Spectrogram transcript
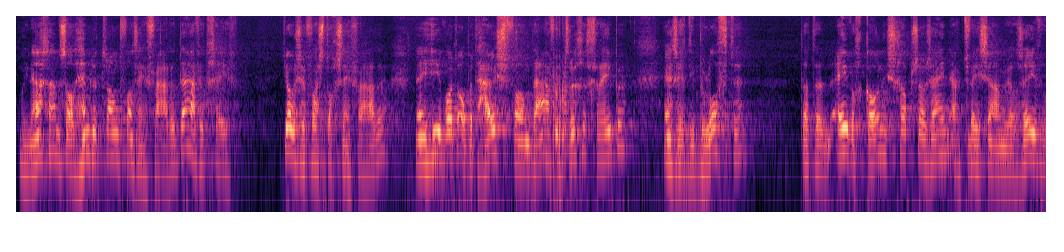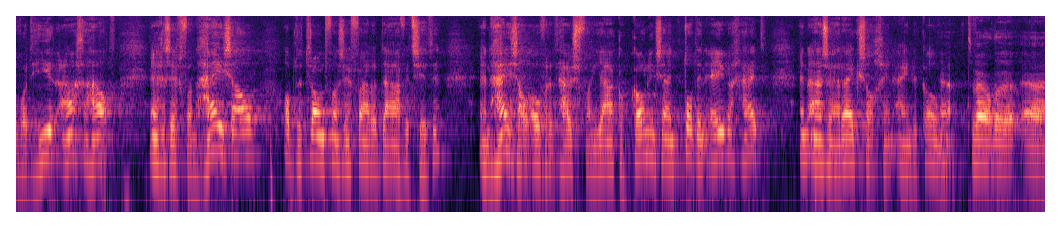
moet je nagaan, zal hem de troon van zijn vader David geven. Jozef was toch zijn vader? Nee, hier wordt op het huis van David teruggegrepen. En zegt die belofte dat er een eeuwig koningschap zou zijn, uit 2 Samuel 7, wordt hier aangehaald. En gezegd van hij zal op de troon van zijn vader David zitten. En hij zal over het huis van Jacob koning zijn tot in eeuwigheid. En aan zijn rijk zal geen einde komen. Terwijl de uh,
